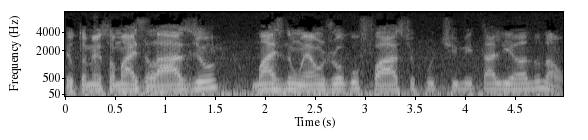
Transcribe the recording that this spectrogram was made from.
Eu também sou mais Lazio, mas não é um jogo fácil para o time italiano, não.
